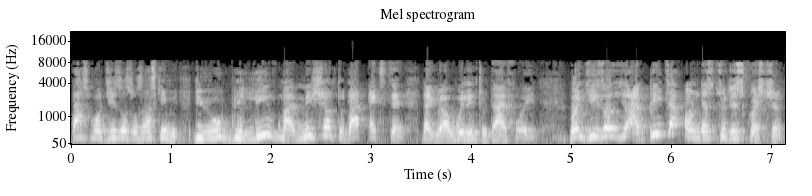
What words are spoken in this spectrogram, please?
That's what Jesus was asking me. Do you believe my mission to that extent that you are willing to die for it? When Jesus and Peter understood this question,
